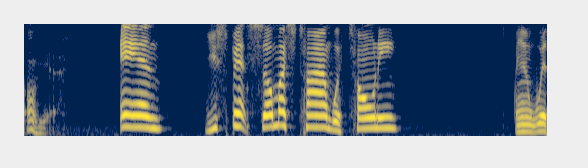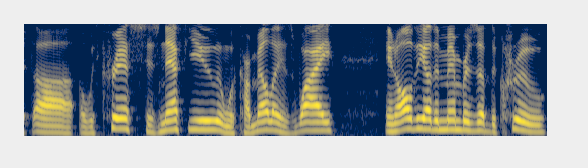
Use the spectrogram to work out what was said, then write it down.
Oh yeah. And you spent so much time with Tony and with uh with Chris, his nephew, and with Carmela, his wife, and all the other members of the crew,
